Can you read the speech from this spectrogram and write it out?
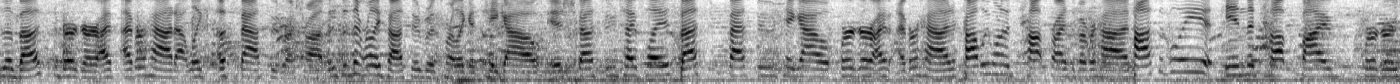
the best burger I've ever had at like a fast food restaurant. This isn't really fast food, but it's more like a takeout-ish fast food type place. Best fast food takeout burger I've ever had. Probably one of the top fries I've ever had. Possibly in the top five burgers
